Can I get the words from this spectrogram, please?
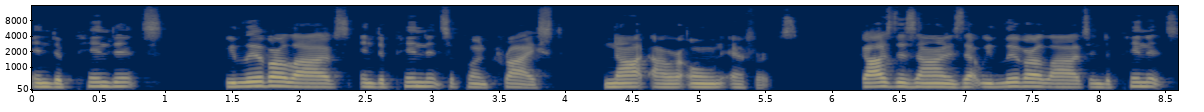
in dependence, we live our lives in dependence upon Christ, not our own efforts. God's design is that we live our lives in dependence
